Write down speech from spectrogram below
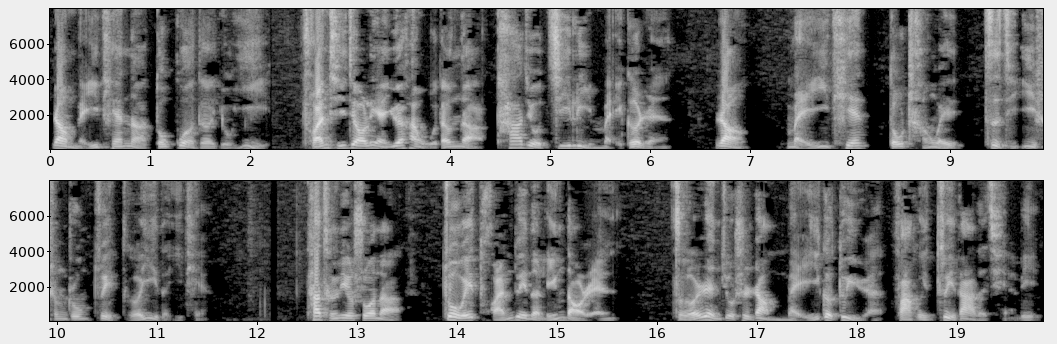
让每一天呢都过得有意义。传奇教练约翰伍登呢，他就激励每个人，让每一天都成为自己一生中最得意的一天。他曾经说呢，作为团队的领导人，责任就是让每一个队员发挥最大的潜力。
